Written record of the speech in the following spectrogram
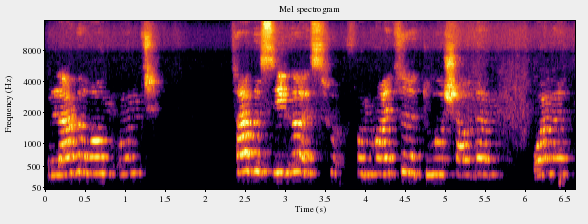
Belagerung und Tagessieger ist von heute Duo Showdown 100 Cent.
